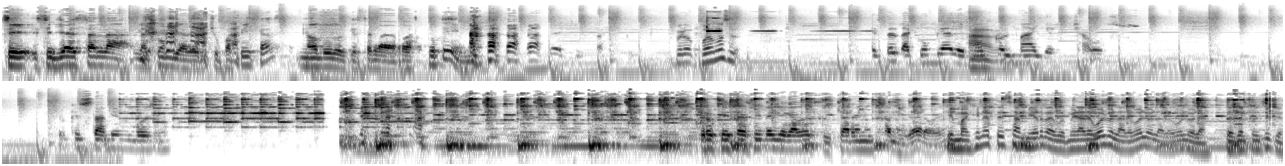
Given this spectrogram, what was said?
Si, si ya está la, la cumbia del chupapijas, no dudo que esté la de Rasputín. Pero podemos... Esta es la cumbia de Ah, Michael Myers, chavos. Creo que está bien bueno. Creo que esa sí le he llegado a escuchar en un sonidero, ¿eh? Imagínate esa mierda, güey. Mira, devuélvela, devuélvela, devuélvela. Desde el principio.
